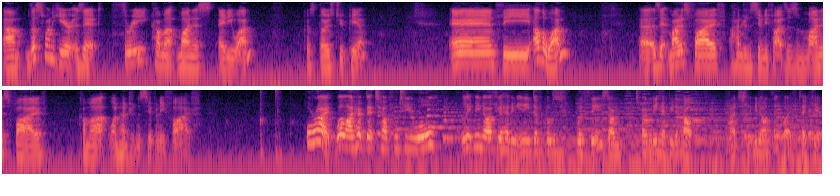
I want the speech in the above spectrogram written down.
um, this one here is at 3 comma minus 81 because those two pair. And the other one uh, is at minus 5, 175. This is minus 5 comma 175. Alright, well I hope that's helpful to you all. Let me know if you're having any difficulties with these. I'm totally happy to help. Uh, just let me know on ThinkWave. Take care.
